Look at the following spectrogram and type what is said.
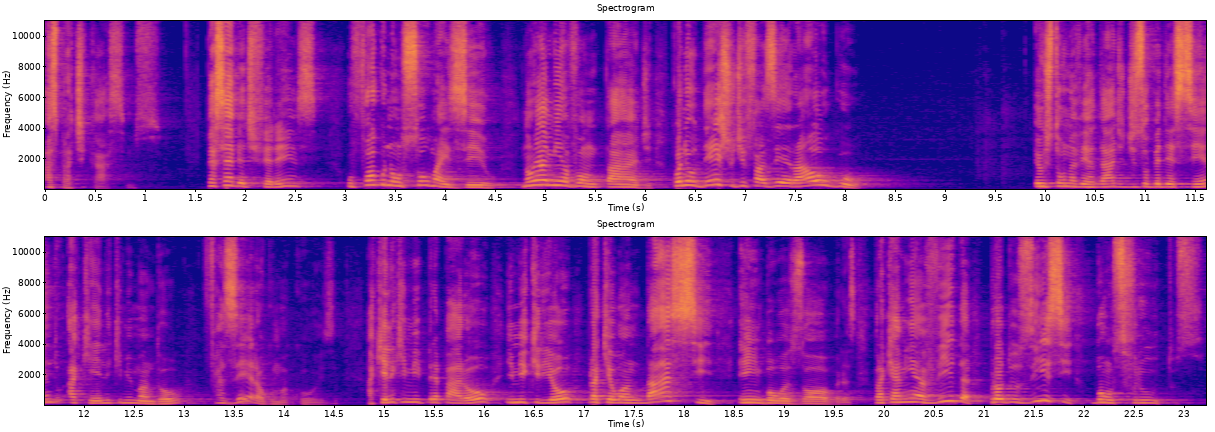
as praticássemos. Percebe a diferença? O foco não sou mais eu, não é a minha vontade. Quando eu deixo de fazer algo, eu estou, na verdade, desobedecendo aquele que me mandou fazer alguma coisa aquele que me preparou e me criou para que eu andasse em boas obras, para que a minha vida produzisse bons frutos.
